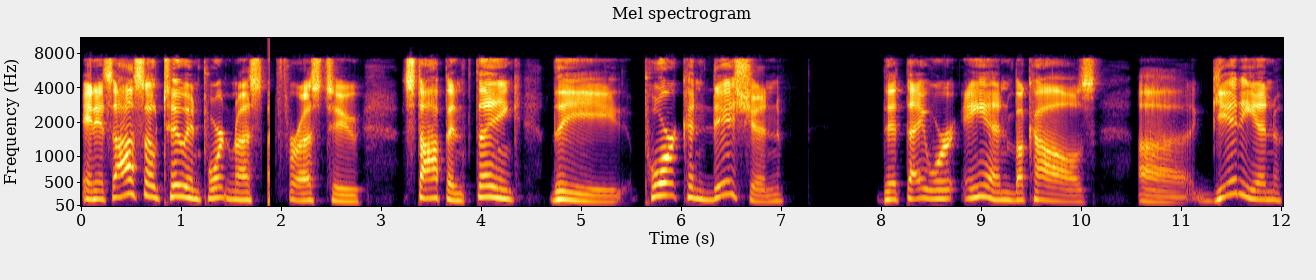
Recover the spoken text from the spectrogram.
And it's also too important for us to stop and think the poor condition that they were in because uh, Gideon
